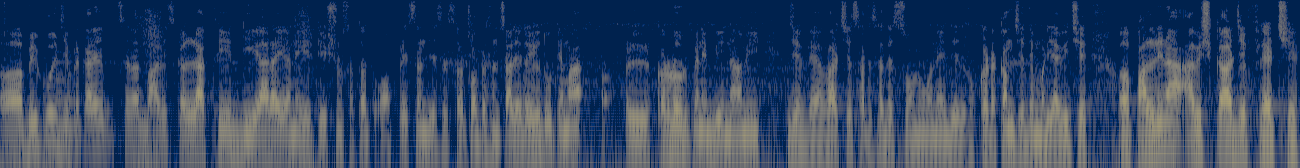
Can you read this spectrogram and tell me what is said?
બિલકુલ, જે પ્રકારે સતત બાવીસ કલાકથી ડીઆરઆઈ અને એટીએસનું સતત ઓપરેશન જે છે, સર્ચ ઓપરેશન ચાલી રહ્યું હતું, તેમાં કરોડો રૂપિયાની બેનામી જે વ્યવહાર છે, સાથે સાથે સોનું અને જે રોકડ રકમ છે તે મળી આવી છે. પાલડીના આવિષ્કાર જે ફ્લેટ છે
